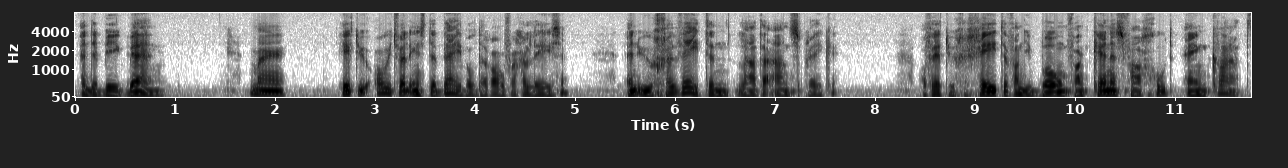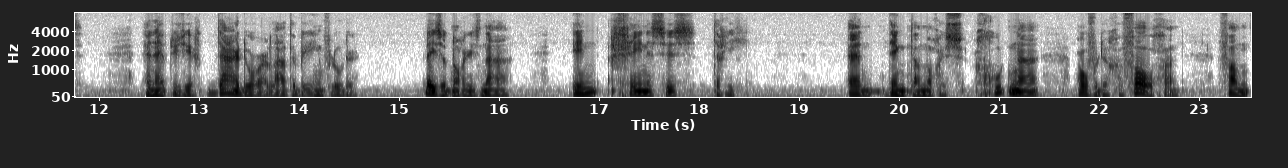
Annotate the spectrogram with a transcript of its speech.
en de Big Bang. Maar heeft u ooit wel eens de Bijbel daarover gelezen en uw geweten laten aanspreken? Of hebt u gegeten van die boom van kennis van goed en kwaad en hebt u zich daardoor laten beïnvloeden? Lees het nog eens na in Genesis 3. En denk dan nog eens goed na over de gevolgen van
